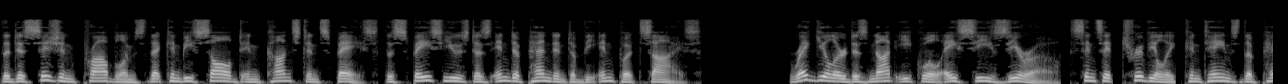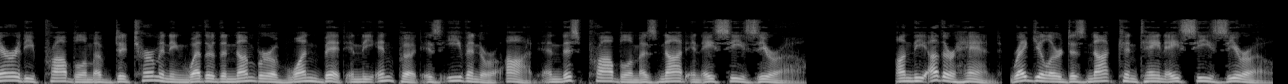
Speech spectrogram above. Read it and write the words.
the decision problems that can be solved in constant space the space used is independent of the input size. Regular does not equal AC0, since it trivially contains the parity problem of determining whether the number of one bit in the input is even or odd and this problem is not in AC0. On the other hand, regular does not contain AC0,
